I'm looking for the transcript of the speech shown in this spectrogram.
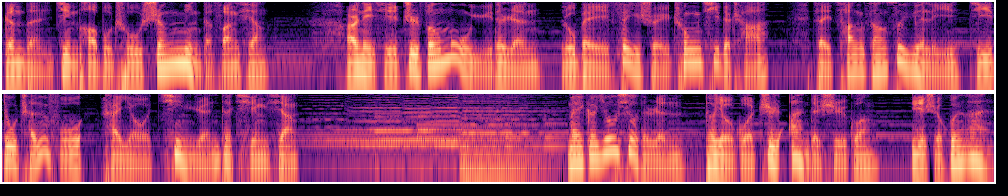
根本浸泡不出生命的芳香。而那些栉风沐雨的人，如被沸水冲沏的茶，在沧桑岁月里几度沉浮，才有沁人的清香。每个优秀的人都有过至暗的时光，越是昏暗，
